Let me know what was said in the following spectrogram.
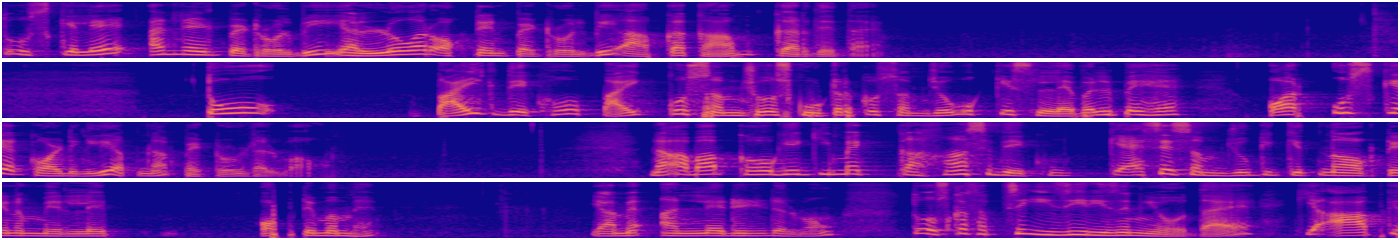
तो उसके लिए अनलेड पेट्रोल भी या लोअर ऑक्टेन पेट्रोल भी आपका काम कर देता है। तो बाइक देखो बाइक को समझो स्कूटर को समझो, वो किस लेवल पे है और उसके अकॉर्डिंगली अपना पेट्रोल डलवाओ। ना, अब आप कहोगे कि मैं कहाँ से देखूँ? कैसे समझूं कि कितना ऑक्टेनम मेरे लिए ऑप्टिमम है? या मैं अनलेडेड ही डलवाऊं? तो उसका सबसे इजी रीज़न ये होता है कि आपके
